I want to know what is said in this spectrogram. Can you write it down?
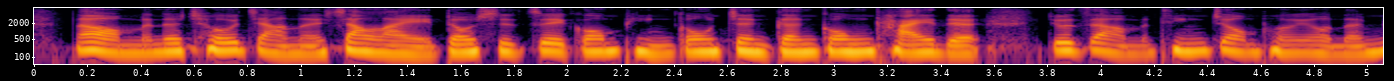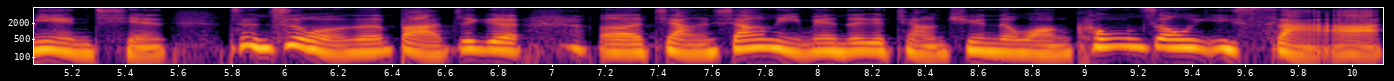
那我们的抽奖呢，向来也都是最公平、公正跟公开的，就在我们听众朋友的面前。这次我们把这个呃奖箱里面这个奖券呢往空中一撒，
